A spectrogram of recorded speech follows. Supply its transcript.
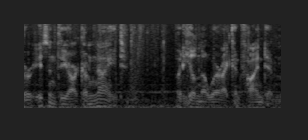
Isn't the Arkham Knight, but he'll know where I can find him.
